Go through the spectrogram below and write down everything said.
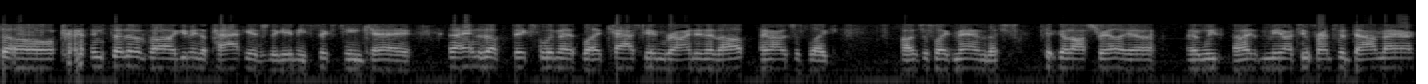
So instead of uh, giving the package, they gave me 16k, and I ended up fixed limit like cash game grinding it up, and I was just like, I was just like, man, let's go to Australia. And we, I, me and my two friends went down there,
